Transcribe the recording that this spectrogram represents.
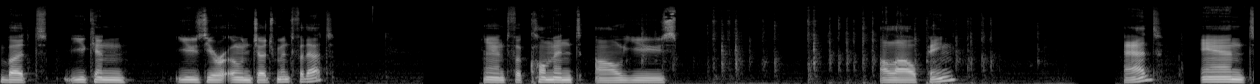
but you can use your own judgment for that. And for comment, I'll use allow ping, add. And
